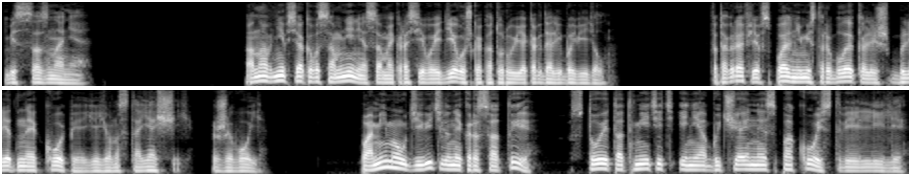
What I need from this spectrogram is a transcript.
без сознания. Она, вне всякого сомнения, самая красивая девушка, которую я когда-либо видел. Фотография в спальне мистера Блэка лишь бледная копия ее настоящей, живой. Помимо удивительной красоты, стоит отметить и необычайное спокойствие Лили,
